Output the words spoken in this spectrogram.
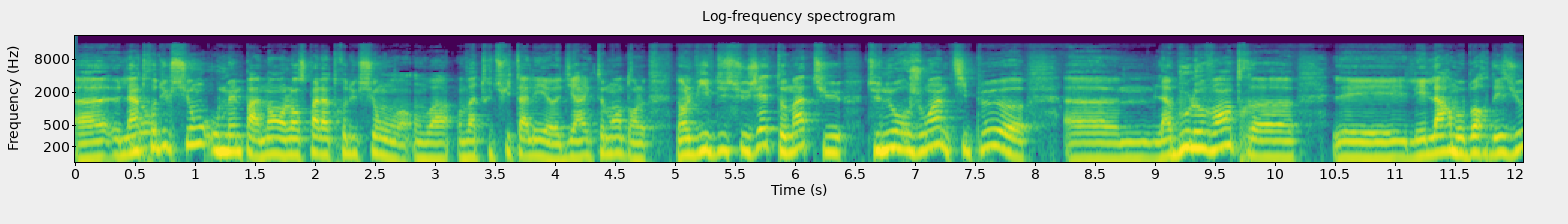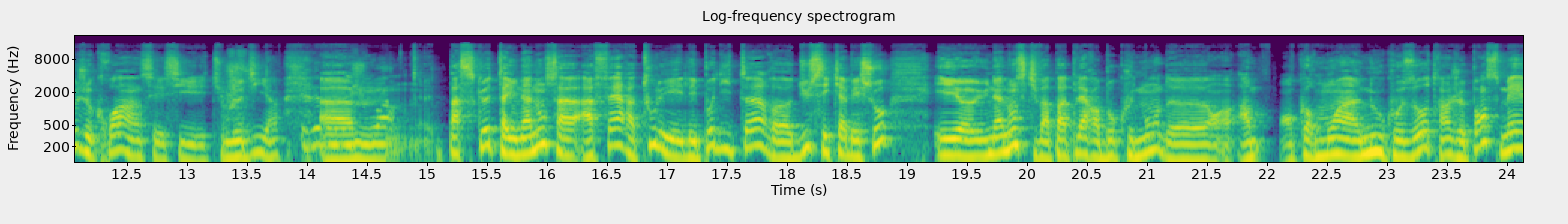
Euh, l'introduction ou même pas? Non, on lance pas l'introduction. On va, on va tout de suite aller euh, directement dans le, dans le vif du sujet. Thomas, tu, tu nous rejoins petit peu euh, euh, la boule au ventre, euh, les, les larmes au bord des yeux, je crois. Hein, c'est si tu me le dis. Hein. Parce que tu as une annonce à, à faire à tous les, les poditeurs du CKB Show et une annonce qui va pas plaire à beaucoup de monde, en- en- encore moins à nous qu'aux autres, hein, je pense, mais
